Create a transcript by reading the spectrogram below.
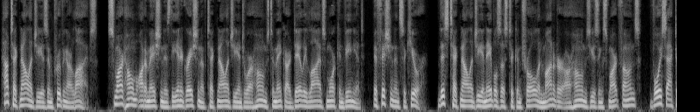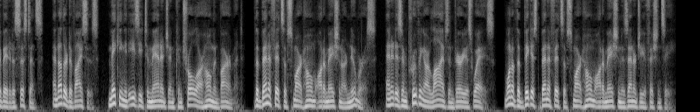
How technology is improving our lives. Smart home automation is the integration of technology into our homes to make our daily lives more convenient, efficient, and secure. This technology enables us to control and monitor our homes using smartphones, voice activated assistants, and other devices, making it easy to manage and control our home environment. The benefits of smart home automation are numerous, and it is improving our lives in various ways. One of the biggest benefits of smart home automation is energy efficiency.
